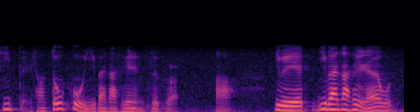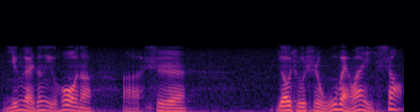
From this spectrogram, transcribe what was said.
基本上都够一般纳税人资格啊，因为一般纳税人营改增以后呢啊是要求是五百万以上。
